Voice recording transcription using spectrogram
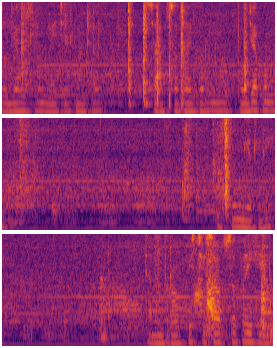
पूजा उचलून घ्यायची म्हटलं साफसफाई करून मग पूजा पण उचलून घेतली. त्यानंतर ऑफिसची साफसफाई केली.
